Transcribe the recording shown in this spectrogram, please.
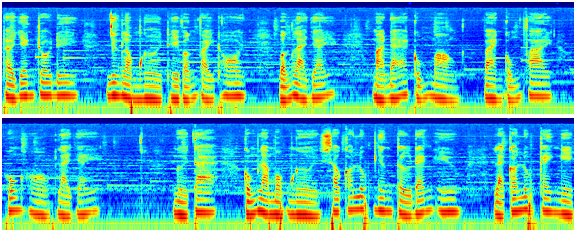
Thời gian trôi đi, nhưng lòng người thì vẫn vậy thôi, vẫn là giấy. Mà đá cũng mòn, vàng cũng phai, huống hồ là giấy người ta cũng là một người sau có lúc nhân từ đáng yêu, lại có lúc cay nghiệt.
